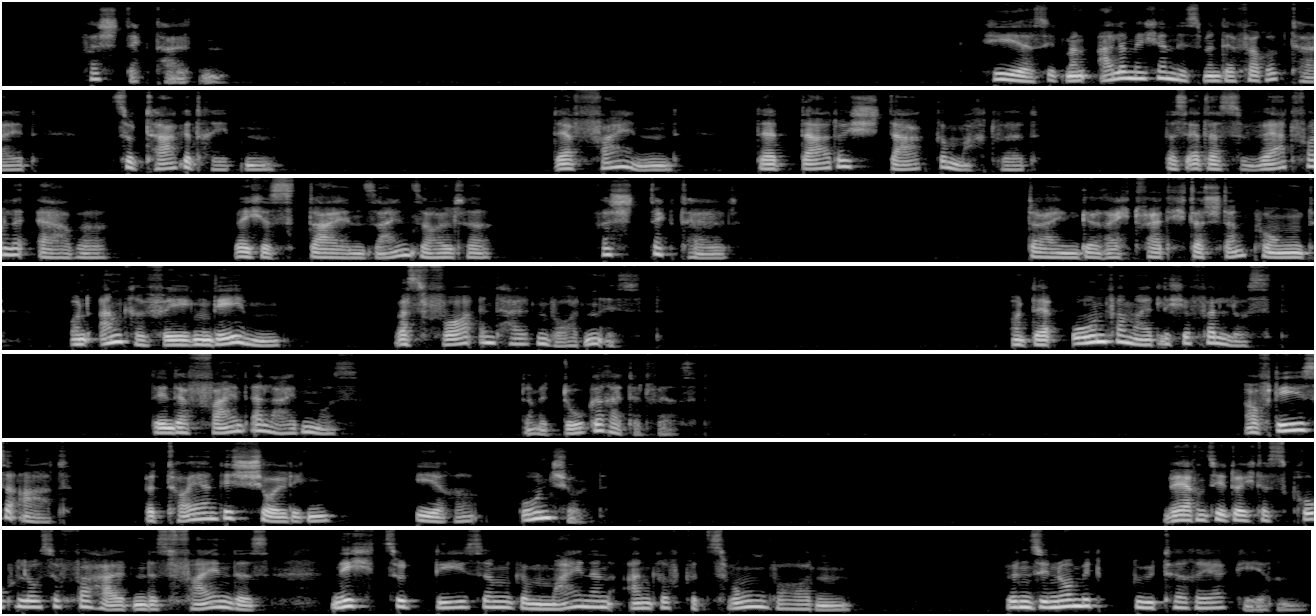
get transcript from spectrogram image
versteckt halten. Hier sieht man alle Mechanismen der Verrücktheit zutage treten. Der Feind, der dadurch stark gemacht wird, dass er das wertvolle Erbe, welches dein sein sollte, versteckt hält. Dein gerechtfertigter Standpunkt und Angriff wegen dem, was vorenthalten worden ist. Und der unvermeidliche Verlust, den der Feind erleiden muss, damit du gerettet wirst. Auf diese Art beteuern die Schuldigen ihre Unschuld. Wären sie durch das skrupellose Verhalten des Feindes nicht zu diesem gemeinen Angriff gezwungen worden, würden sie nur mit Güte reagieren.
